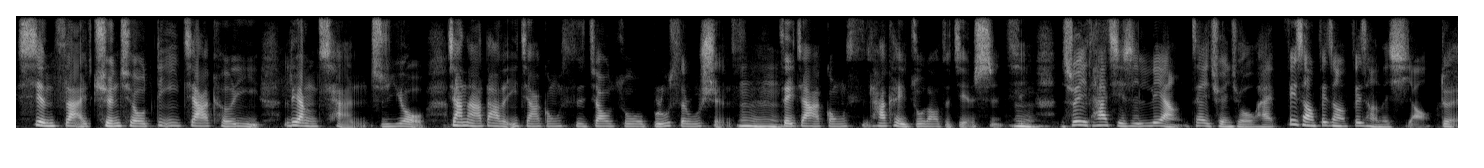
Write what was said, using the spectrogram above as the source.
现在，全球第一家可以量产只有加拿大的一家公司，叫做 Blue Solutions。嗯嗯，这家公司它可以做到这件事情，所以它其实量在全球还非常非常非常的小。对，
